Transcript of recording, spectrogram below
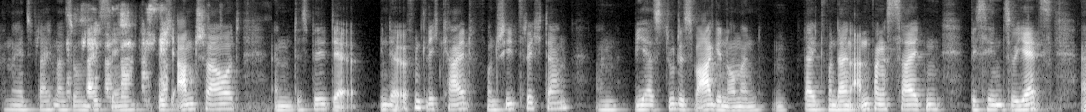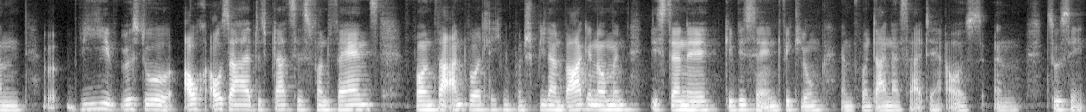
Wenn man jetzt vielleicht mal so ein bisschen sich anschaut, ähm, das Bild der, in der Öffentlichkeit von Schiedsrichtern, wie hast du das wahrgenommen? Ähm, vielleicht von deinen Anfangszeiten bis hin zu jetzt. Wie wirst du auch außerhalb des Platzes von Fans, von Verantwortlichen, von Spielern wahrgenommen? Ist da eine gewisse Entwicklung von deiner Seite aus zu sehen?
